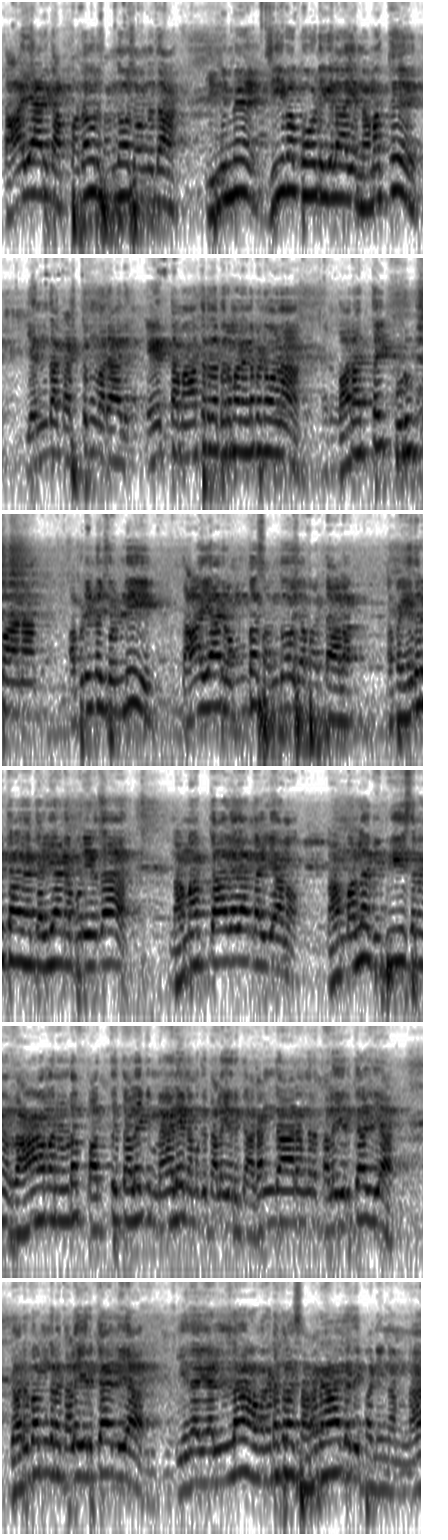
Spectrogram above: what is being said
தாயாருக்கு அப்பதான் ஒரு சந்தோஷம் வந்துதான். இனிமேல் ஜீவ ஜீவகோடிகளாய நமக்கு எந்த கஷ்டமும் வராது. கேட்ட மாத்திரத்தை பெருமாள் என்ன பண்ணுவானா? வரத்தை கொடுப்பானா அப்படின்னு சொல்லி தாயார் ரொம்ப சந்தோஷப்பட்டாளாம். அப்ப எதற்காக கல்யாணம் புரியுதா நமக்காக தான் கல்யாணம். நம்மள விபீஷணன் ராமனோட பத்து தலைக்கு மேலே நமக்கு தலை இருக்கு. அகங்காரங்கிற தலை இருக்கா இல்லையா? கர்ப்பங்கிற தலை இருக்கா இல்லையா? இதையெல்லாம் அவனிடத்துல சரணாகதி பண்ணினோம்னா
